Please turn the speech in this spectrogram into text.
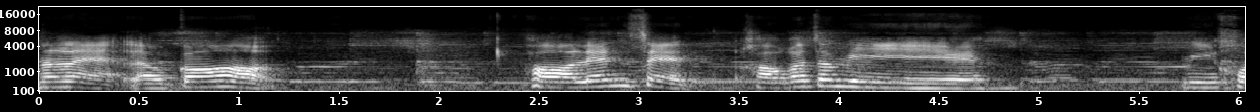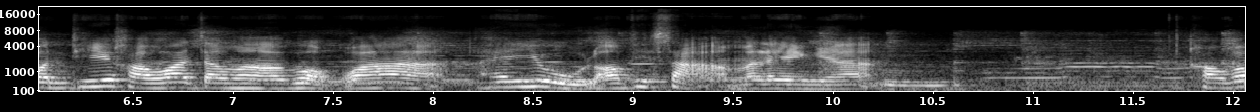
นั่นแหละแล้วก็พ อเล่นเสร็จเขาก็จะมีมีคนที่เขาอะจะมาบอกว่าให้อยู่รอบที่สามอะไรอย่างเงี้ยอืมเขาก็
